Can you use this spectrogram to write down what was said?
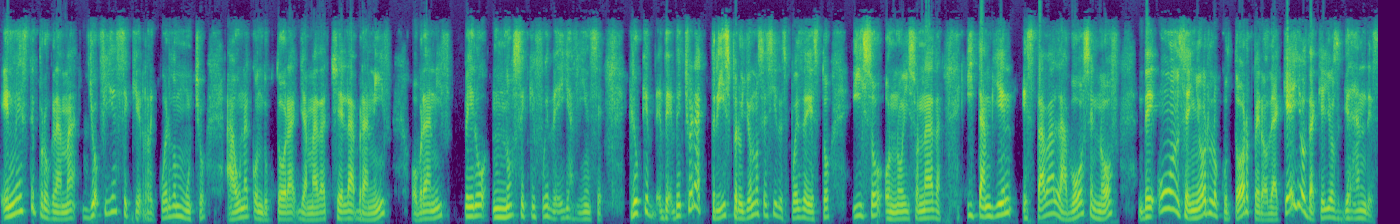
En este programa, yo fíjense que recuerdo mucho a una conductora llamada Chela Branif o Branif, pero no sé qué fue de ella, fíjense. Creo que de, hecho era actriz, pero yo no sé si después de esto hizo o no hizo nada. Y también estaba la voz en off de un señor locutor, pero de aquellos, de aquellos grandes.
